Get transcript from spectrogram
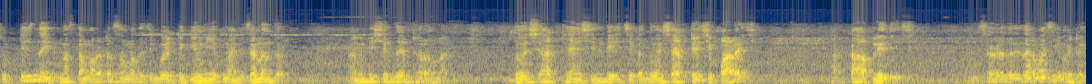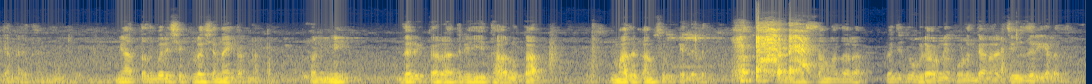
सुट्टीच नाही. नसता मराठा समाजाची बैठक घेऊन एक महिन्याच्या नंतर. आम्ही डिसिजन ठरवणार दोनशे अठ्ठ्याऐंशी द्यायचे का दोनशे अठ्ठ्याऐंशी पाडायचे. का- आपले द्यायचे? सगळ्या तरी धर्माची बैठक घेणार आहेत आम्ही मोठी. मी आत्ताच बरेचसे खुलासे नाही करणार. पण मी जरी का रात्री इथं आलो काल माझं काम सुरू केलेलं आहे. समाजाला कधीच उघड्यावर नाही पडून देणार जीव जरी गेला तर.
